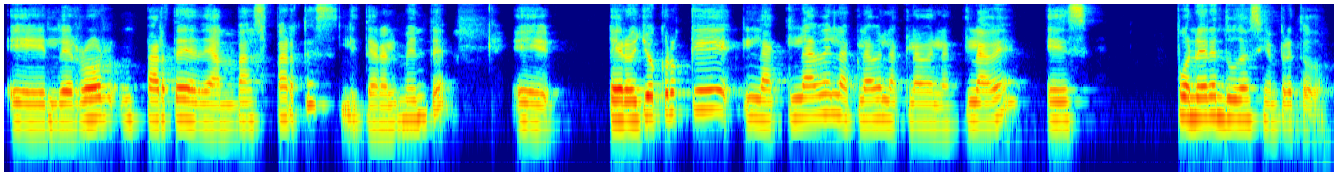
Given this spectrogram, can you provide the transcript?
el error parte de ambas partes, literalmente. Eh, pero yo creo que la clave, la clave, la clave, la clave es poner en duda siempre todo.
